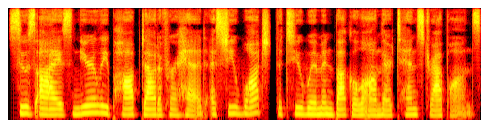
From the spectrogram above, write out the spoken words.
Sue's eyes nearly popped out of her head as she watched the two women buckle on their ten strap ons.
